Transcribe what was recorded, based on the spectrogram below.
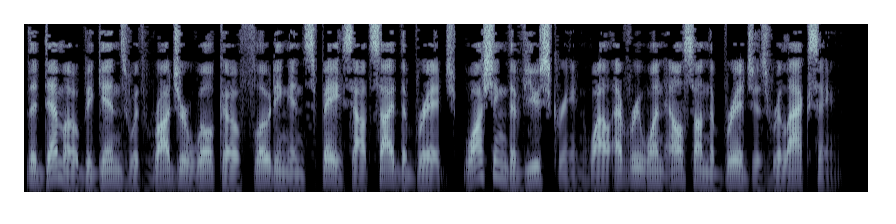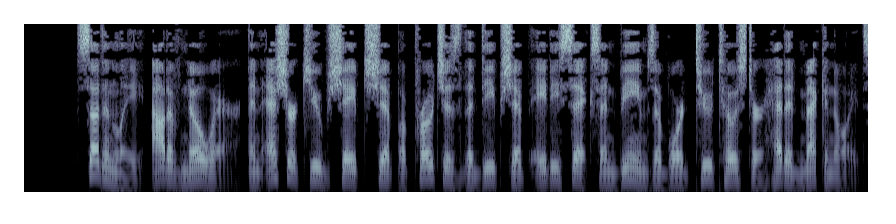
The demo begins with Roger Wilco floating in space outside the bridge, washing the viewscreen while everyone else on the bridge is relaxing. Suddenly, out of nowhere, an Escher cube-shaped ship approaches the Deepship 86 and beams aboard two toaster-headed mechanoids,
